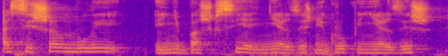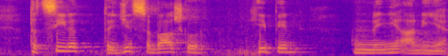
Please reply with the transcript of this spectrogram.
është si shembulli i një bashkësie njerëzish, një grupi njerëzish, të cilët të gjithë së bashku hipin në një anije.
